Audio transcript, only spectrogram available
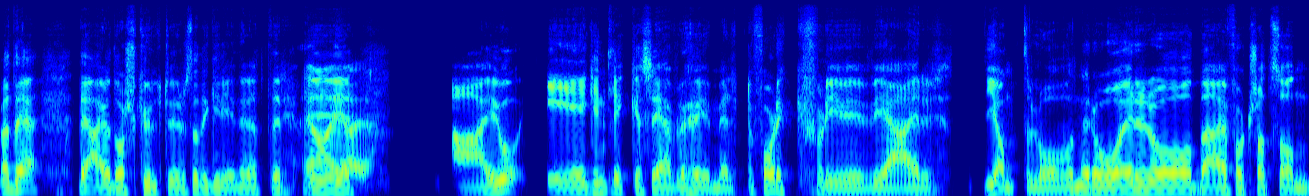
Men det, det er jo norsk kultur, så de griner etter. Ja, ja, ja. Vi er jo egentlig ikke så jævlig høymælte folk, fordi vi er janteloven rår, og det er fortsatt sånn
